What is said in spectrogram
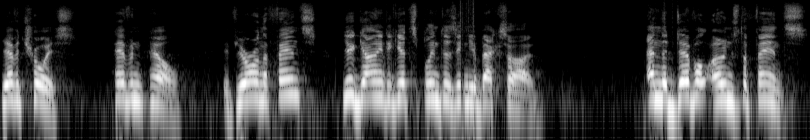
you have a choice heaven, hell. If you're on the fence, you're going to get splinters in your backside. And the devil owns the fence.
